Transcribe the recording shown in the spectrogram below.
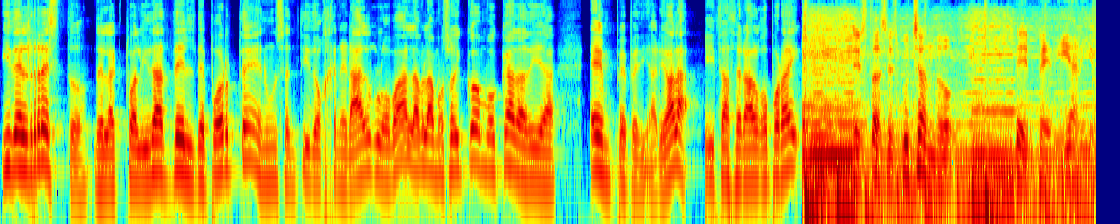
y del resto de la actualidad del deporte, en un sentido general, global, hablamos hoy como cada día en Pepe Diario. ¡Hala! ¿Hice hacer algo por ahí? Estás escuchando Pepe Diario.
